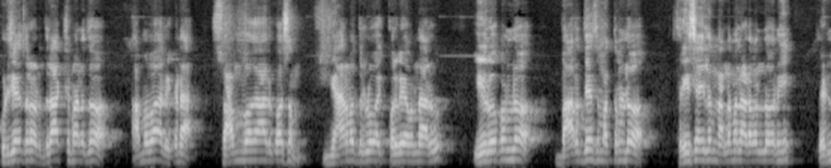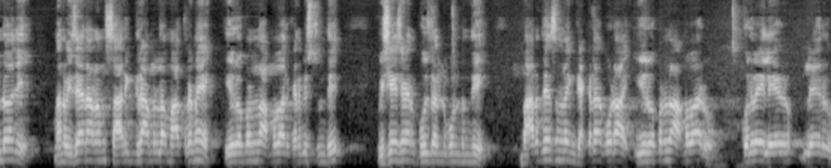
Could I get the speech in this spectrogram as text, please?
కుడి చేతిలో రుద్రాక్షమాలతో అమ్మవారు ఇక్కడ స్వామివారి కోసం జ్ఞానముద్రలో కొలువే ఉన్నారు. ఈ రూపంలో భారతదేశం మొత్తంలో శ్రీశైలం నల్లమల అడవుల్లోని రెండోది మన విజయనగరం సారిగ్రామంలో మాత్రమే ఈ రూపంలో అమ్మవారు కనిపిస్తుంది. విశేషమైన పూజలు అందుకుంటుంది భారతదేశంలో ఇంకెక్కడా కూడా ఈ రూపంలో అమ్మవారు కొలువై లేరు లేరు.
